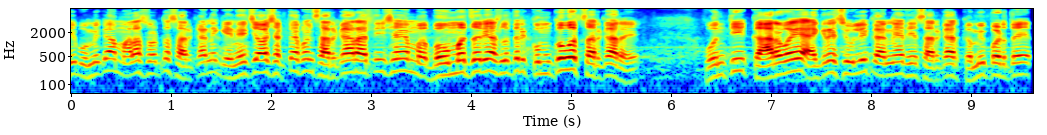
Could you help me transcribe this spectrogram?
ही भूमिका मला असं वाटतं सरकारने घेण्याची आवश्यकता आहे. पण सरकार अतिशय म- बहुमत जरी असलं तरी कुमकुवत सरकार आहे. कोणती कारवाई ॲग्रेसिव्हली करण्यात हे सरकार कमी पडतंय.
